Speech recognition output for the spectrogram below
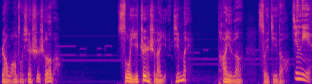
让王总先试车吧。”苏怡正视了眼镜妹，她一愣，随即道：“经理，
